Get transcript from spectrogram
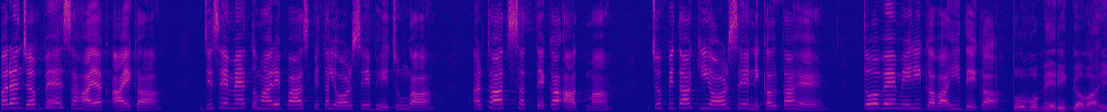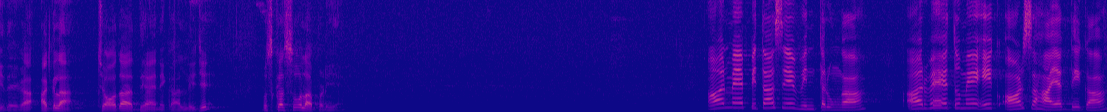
परंतु जब वह सहायक आएगा जिसे मैं तुम्हारे पास पिता की ओर से भेजूँगा अर्थात सत्य का आत्मा जो पिता की ओर से निकलता है तो वह मेरी गवाही देगा। तो वो मेरी गवाही देगा। अगला चौदह अध्याय निकाल लीजिए। उसका सोलह पढ़िए। और मैं पिता से विन करूँगा और वह तुम्हें एक और सहायक देगा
